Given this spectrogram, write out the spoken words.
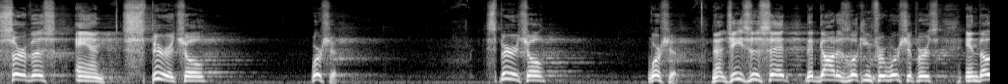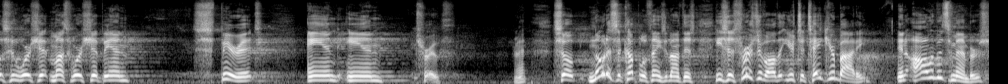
service, and spiritual worship. Spiritual worship. Now, Jesus said that God is looking for worshipers, and those who worship must worship in spirit and in truth. Right? So, notice a couple of things about this. He says, first of all, that you're to take your body and all of its members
